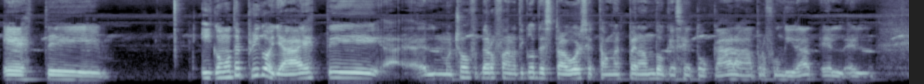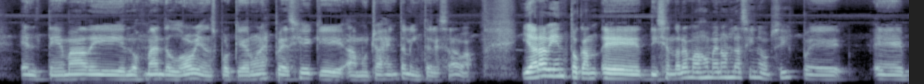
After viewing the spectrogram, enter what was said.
Este, y como te explico, ya este, muchos de los fanáticos de Star Wars estaban esperando que se tocara a profundidad el, el, el tema de los Mandalorians, porque era una especie que a mucha gente le interesaba. Y ahora bien, tocan, eh, diciéndole más o menos la sinopsis, pues eh,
